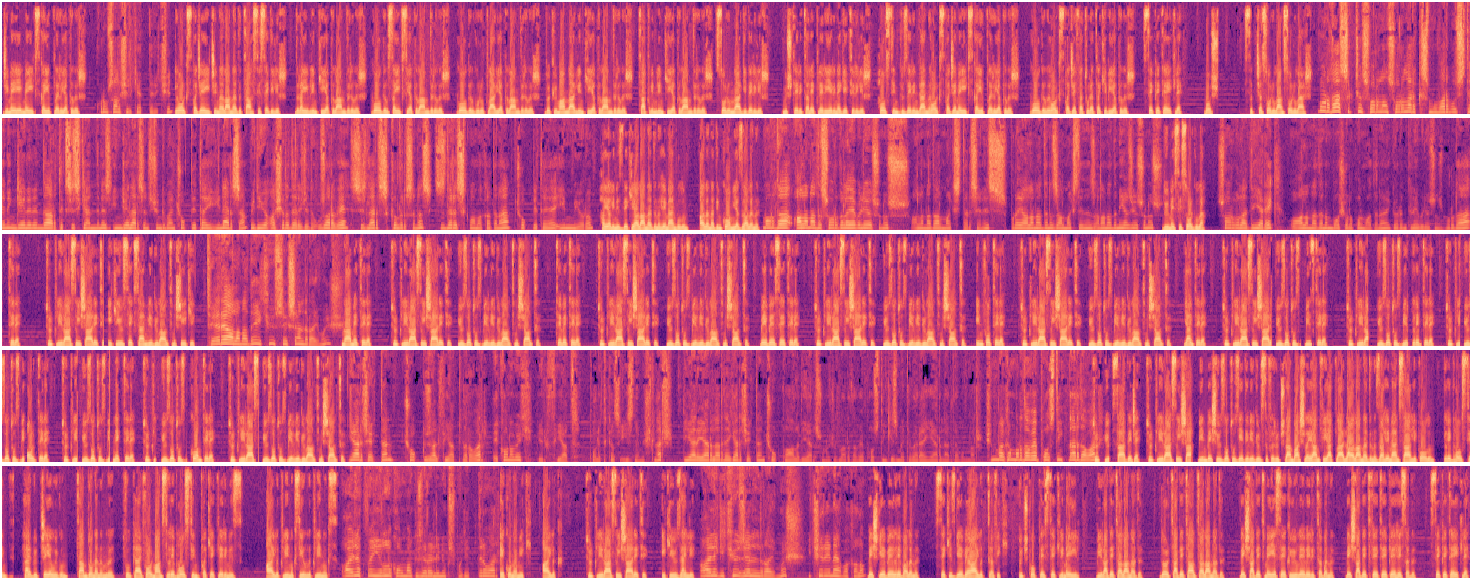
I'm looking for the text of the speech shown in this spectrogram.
Gmail MX kayıtları yapılır. Kurumsal şirketler için. Workspace için alan adı tahsis edilir. Drive linki yapılandırılır. Google Sites yapılandırılır. Google gruplar yapılandırılır. Dokümanlar linki yapılandırılır. Takvim linki yapılandırılır. Sorunlar giderilir. Müşteri talepleri yerine getirilir. Hosting üzerinden Workspace MX kayıtları yapılır. Google Workspace fatura takibi yapılır. Sepete ekle. Boş. Sıkça sorulan sorular. Burada sıkça sorulan sorular kısmı var. Bu sitenin genelinde artık siz kendiniz incelersiniz. Çünkü ben çok detaya inersem video aşırı derecede uzar ve sizler sıkılırsınız. Sizleri sıkmamak adına çok detaya inmiyorum. Hayalinizdeki alan adını hemen bulun. Alanadim.com yazı alanı. Burada alan adı sorgulayabiliyorsunuz. Alan adı almak isterseniz. Buraya alan adınızı almak istediğiniz alan adını yazıyorsunuz. Düğmesi sorgula. Sorgula diyerek o alan adının boş olup olmadığını görüntüleyebiliyorsunuz. Burada Tere. Türk lirası işareti 280,62. TR alan adı 280 liraymış. Name tere. Türk lirası işareti 131,66. TVTR. Türk lirası işareti 131,66. BBC tere. Türk lirası işareti 131,66. Info tere. Türk lirası işareti 131,66. Yen tere. Türk lirası işareti 131 tere. Türk lira 131 lira tere. Türk li 131 or tere. Türk li 131 net tere. Türk li 130 kom tere. Türk lirası 131,66. Gerçekten çok güzel fiyatları var. Ekonomik bir fiyat politikası izlemişler. Diğer yerlerde gerçekten çok pahalı diğer sunucularda ve posting hizmeti veren yerlerde bunlar. Şimdi bakın burada web postingler de var. Türk sadece Türk lirası işaret 1537,03'ten başlayan fiyatlarla alan adınıza hemen sahip olun. Web hosting. Her bütçeye uygun, tam donanımlı, full performanslı web hosting paketlerimiz. Aylık Linux, yıllık Linux. Aylık ve yıllık olmak üzere Linux paketleri var. Ekonomik. Aylık. Türk lirası işareti. 250. Aylık 250 liraymış. İçeriğine bakalım. 5 GB web alanı. 8 GB aylık trafik. 3 pop destekli mail. 1 adet alan adı. 4 adet alt alan adı. 5 adet MySQL veri tabanı. 5 adet FTP hesabı. Sepete ekle.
